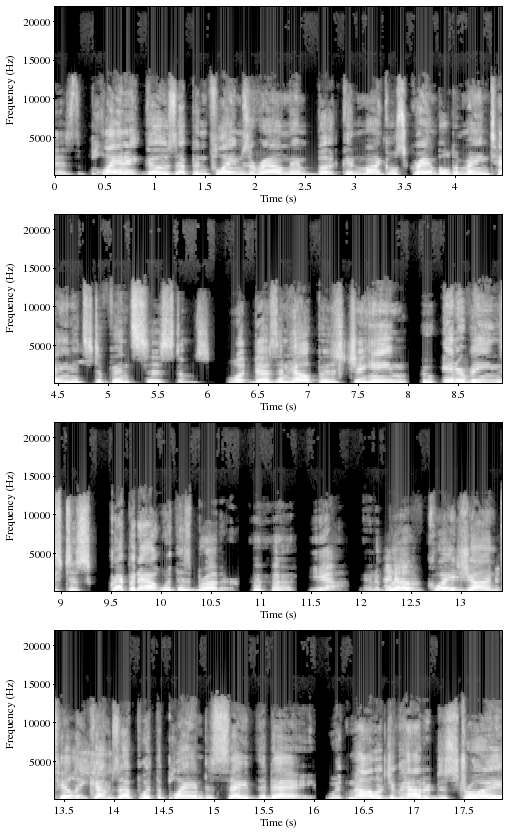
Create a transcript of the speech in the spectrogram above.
As the planet goes up in flames around them, Book and Michael scramble to maintain its defense systems. What doesn't help is Kyheem, who intervenes to scrap it out with his brother. yeah. And above Kwejian, Tilly comes up with the plan to save the day. With knowledge of how to destroy,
